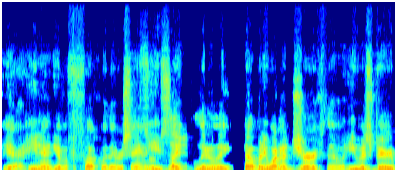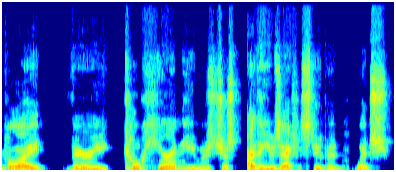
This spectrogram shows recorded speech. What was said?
Yeah, he didn't give a fuck what they were saying. That's He's like saying. literally no, but he wasn't a jerk though. He was very polite, very coherent. He was just I think he was actually stupid, which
